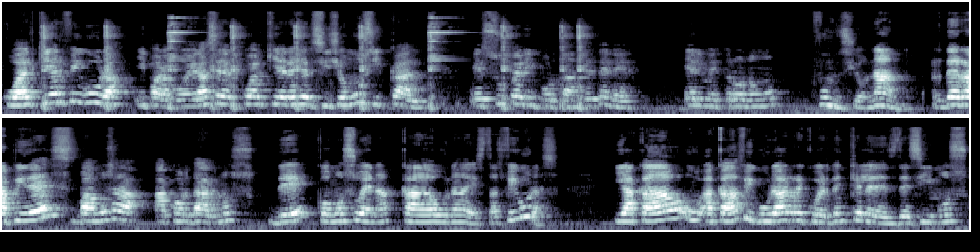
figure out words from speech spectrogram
cualquier figura y para poder hacer cualquier ejercicio musical es súper importante tener el metrónomo funcionando. De rapidez vamos a acordarnos de cómo suena cada una de estas figuras. Y a cada, a cada figura recuerden que decimos,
